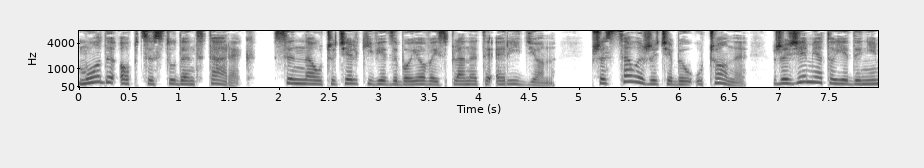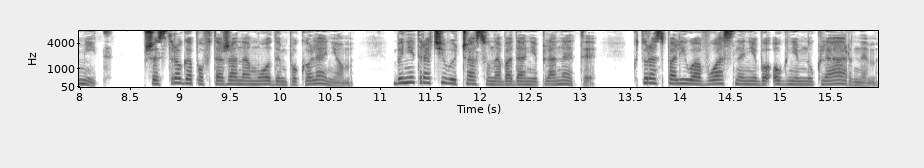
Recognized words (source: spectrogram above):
Młody obcy student Tarek, syn nauczycielki wiedzy bojowej z planety Eridion, przez całe życie był uczony, że Ziemia to jedynie mit, przestroga powtarzana młodym pokoleniom, by nie traciły czasu na badanie planety, która spaliła własne niebo ogniem nuklearnym,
